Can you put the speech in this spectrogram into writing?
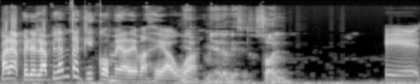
Para, pero la planta, ¿qué come además de agua? Mirá, mirá lo que es eso, sol. Eh,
